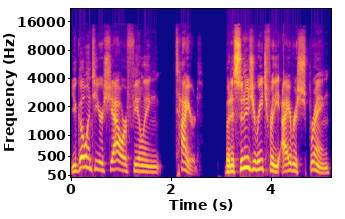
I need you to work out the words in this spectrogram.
You go into your shower feeling tired, but as soon as you reach for the Irish Spring,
